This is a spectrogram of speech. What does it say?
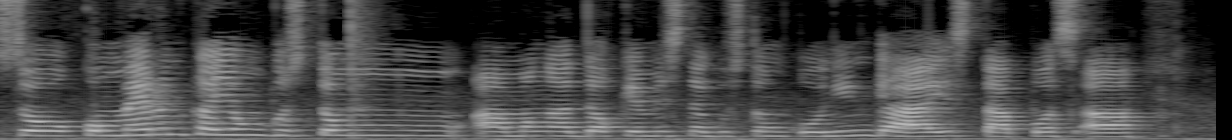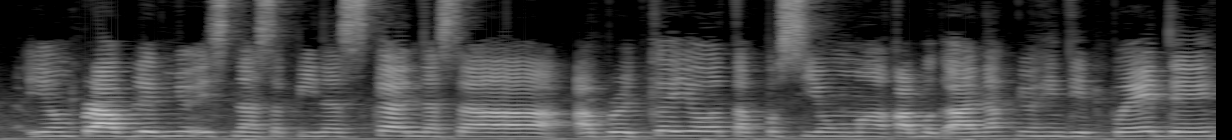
So, kung meron kayong gustong ah, mga documents na gustong kunin, guys, tapos ah, yung problem nyo is nasa Pinas ka, nasa abroad kayo, tapos yung mga kamag-anak nyo hindi pwede.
